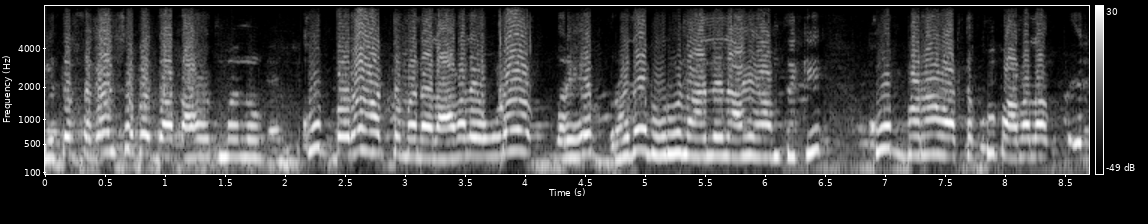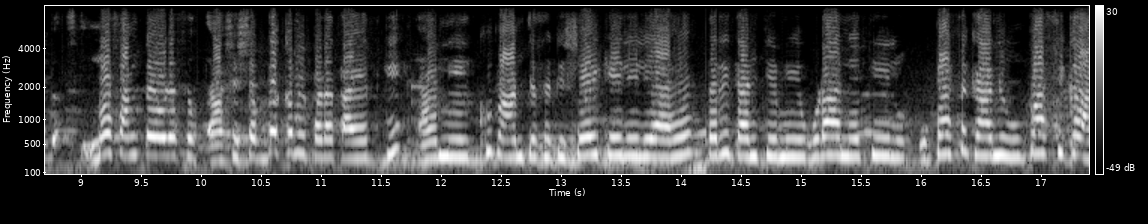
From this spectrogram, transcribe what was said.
इतर सगळ्यांसोबत जात आहोत म्हणून. खूप बरं वाटतं मनाला. आम्हाला एवढं हे हृदय भरून आलेलं आहे आमचं की खूप बरं वाटतं. खूप आम्हाला न सांगता एवढे असे शब्द कमी पडत आहेत की आणि खूप आमच्यासाठी सोय केलेली आहे. तरी त्यांचे मी उडान येथील उपासक आणि उपासिका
